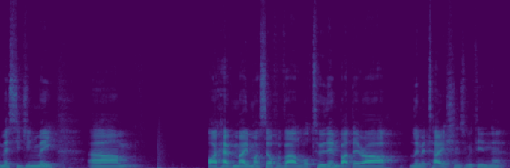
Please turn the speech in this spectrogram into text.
messaging me. Um, I have made myself available to them, but there are limitations within that.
